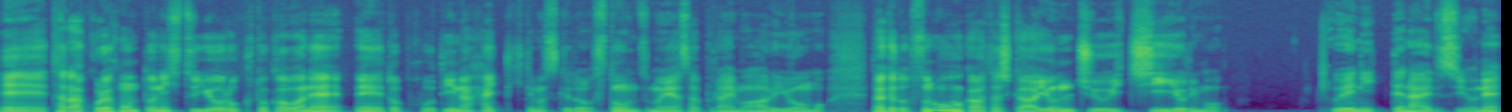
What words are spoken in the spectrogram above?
え、ただ、これ本当に産業ロックとかはね、え、トップ40入ってきてますけど、ストーンズもエアサプライもあるようも。だけど、その他は確か41位よりも上に行ってないですよね、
